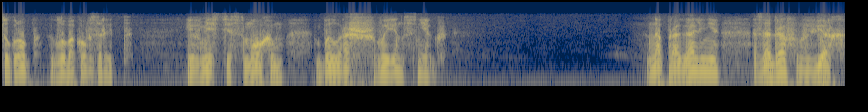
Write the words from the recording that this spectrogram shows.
Сугроб глубоко взрыт, и вместе с мохом был расшвырен снег. На прогалине, задрав вверх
